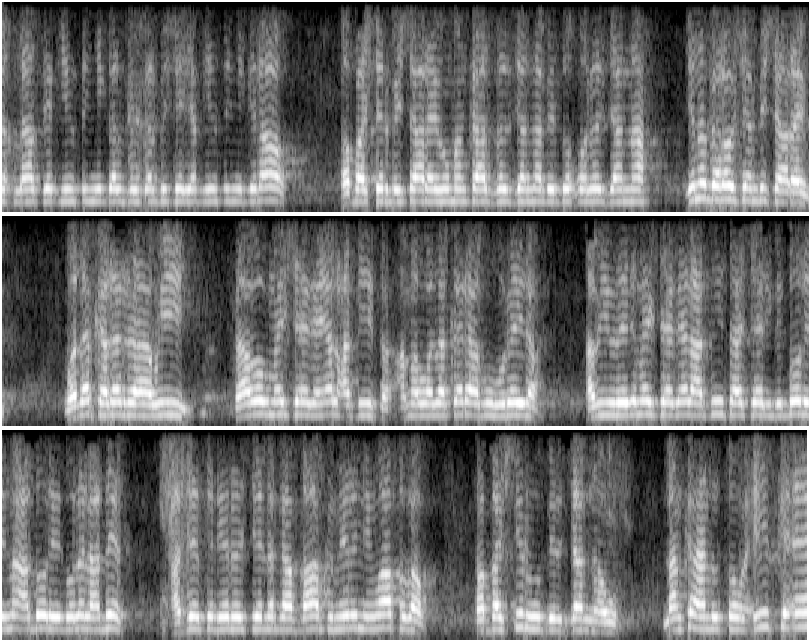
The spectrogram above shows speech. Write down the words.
likhlaas yaqiinsanyi galbu galbisha yaqiinsanyi gidhaw fabashir bishaaray human kaas biljana bidukul ljana jino galowshan bishaaray wadakara raawi raawog may sheegay alxadisa ama wadakara abu hurayra. Abi hurayra may sheegay alxadisa sheegay biduli ma duli dul xadis xadiska dherlaga baabka melinin waafoga fabashirhu biljana lanka tawxiidka e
